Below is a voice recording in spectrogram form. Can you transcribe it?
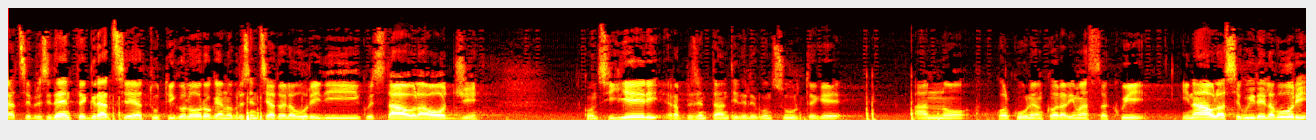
Grazie Presidente grazie a tutti coloro che hanno presenziato ai lavori di quest'Aula oggi, consiglieri, rappresentanti delle consulte che hanno, qualcuno è ancora rimasta qui in Aula a seguire i lavori.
